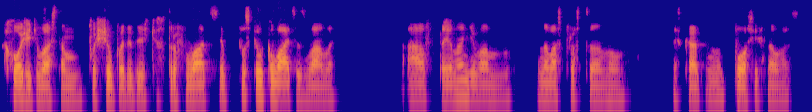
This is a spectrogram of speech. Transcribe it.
хочуть вас там пощупати, трішки сфотографуватися, поспілкуватися з вами. А в Таїланді вам на вас просто, ну, як сказати, ну, пофіг на вас.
